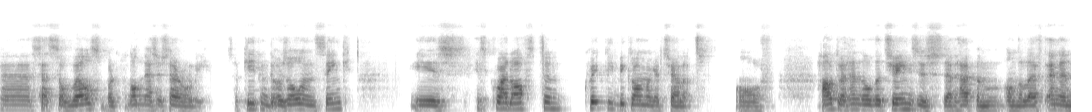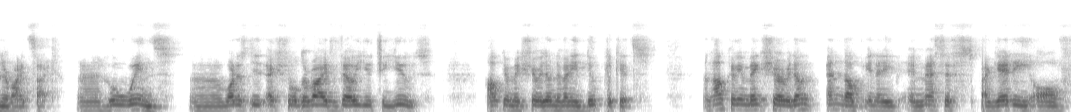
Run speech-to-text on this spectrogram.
uh, sets of wells, but not necessarily. So keeping those all in sync is, is quite often quickly becoming a challenge of how to handle the changes that happen on the left and on the right side. Uh, who wins? Uh, what is the actual the right value to use? How can we make sure we don't have any duplicates? And how can we make sure we don't end up in a, a massive spaghetti of,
